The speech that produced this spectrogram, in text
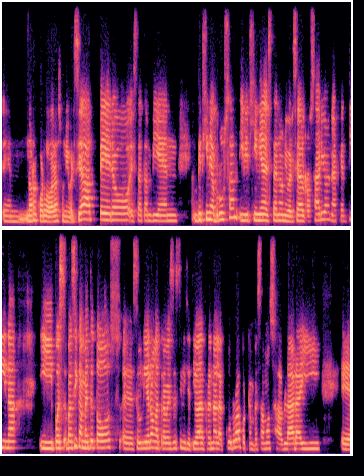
no recuerdo ahora su universidad, pero está también Virginia Brusa y Virginia está en la Universidad del Rosario, en Argentina. Y pues básicamente todos eh, se unieron a través de esta iniciativa de Frena la Curva porque empezamos a hablar ahí eh,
